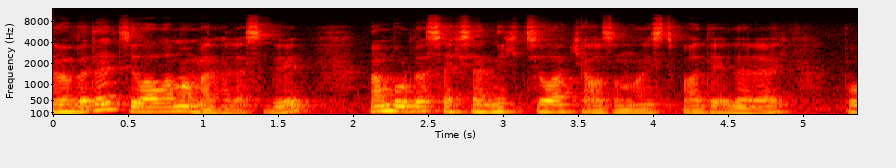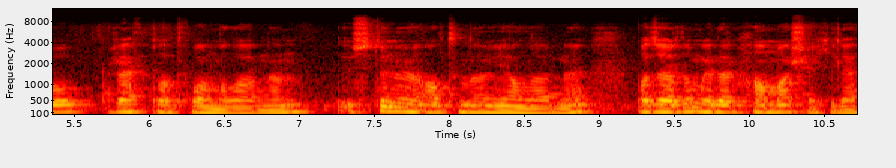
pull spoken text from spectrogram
Növbədə cilalama mərhələsidir. Mən burada 80-lik cila kağızından istifadə edərək bu rəf platformalarının üstünü, altını, yanlarını bacardığım qədər hamar şəkilə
